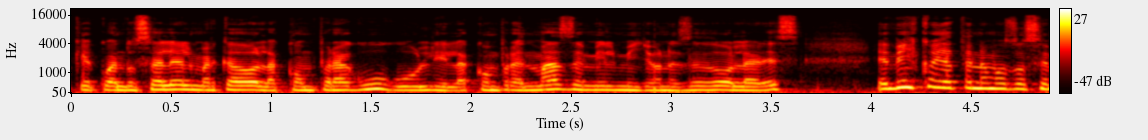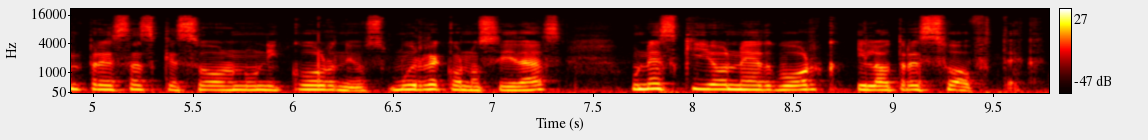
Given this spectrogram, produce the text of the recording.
que cuando sale al mercado la compra Google y la compra en más de mil millones de dólares. En México ya tenemos dos empresas que son unicornios muy reconocidas, una es Kio Network y la otra es Softec.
